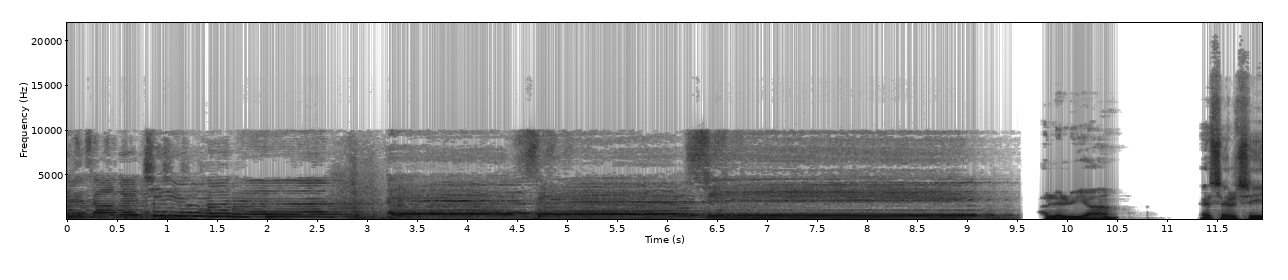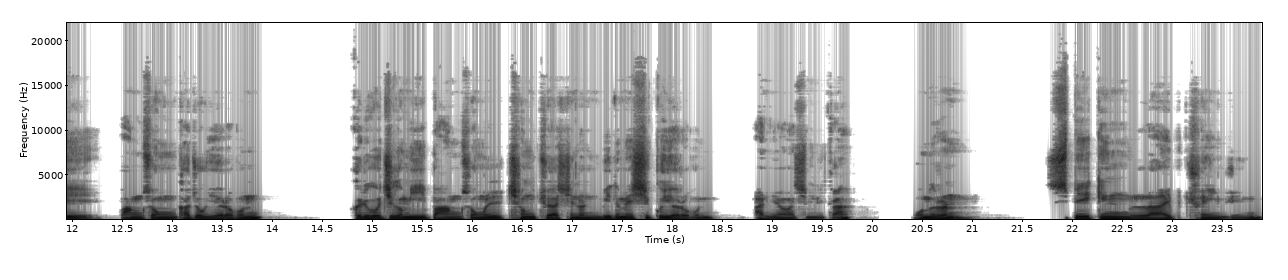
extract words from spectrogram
세상을 치유하는 SLC 할렐루야. SLC 방송 가족 여러분, 그리고 지금 이 방송을 청취하시는 믿음의 식구 여러분, 안녕하십니까? 오늘은 Speaking Life Changing,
